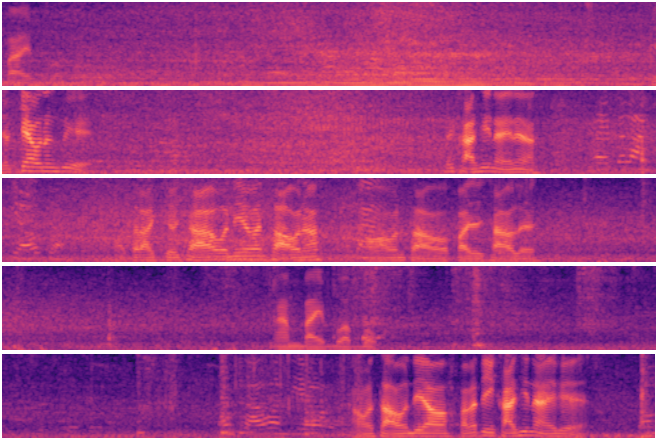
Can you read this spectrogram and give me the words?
น้ำใบบัวบกเดี๋ยวแก้วหนึงพี่ไปขายที่ไหนเนี่ยในตลาดเขียวจ้ะอ๋อตลาดเขียวเช้าวันนี้วันเสาร์นะค่ะอ๋อวันเสาร์ไปเช้าเลยน้ำใบบัวบกวันเสาร์วันเดียวเอาวันเสาร์วันเดียวปกติขายที่ไหนพี่ตรง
